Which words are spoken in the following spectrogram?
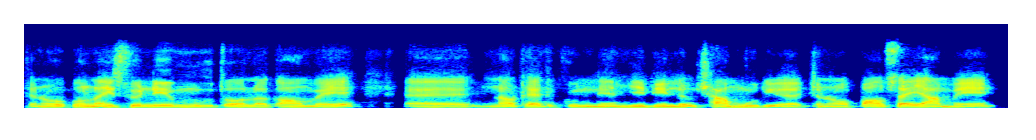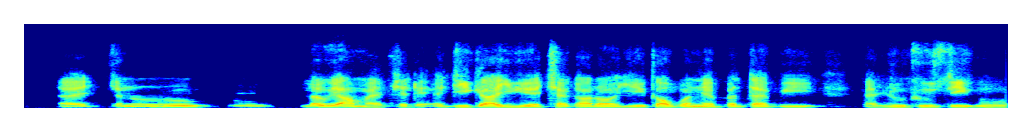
ကျွန်တော် online ဆွေးနွေးမှုတော်၎င်းပဲအဲနောက်ထပ်တစ်ခုနည်းမြေပြင်လှုပ်ရှားမှုတွေကျွန်တော်ပေါင်းဆက်ရမယ် အဲကျွန်တော်တို့ဟိုလောက်ရမှာဖြစ်တယ်အဓိကယူရချက်ကတော့ရေကောက်ပွဲနဲ့ပတ်သက်ပြီးလူထုစီကို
